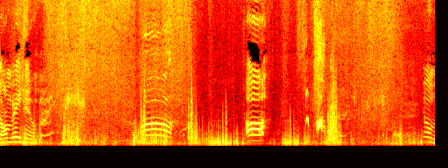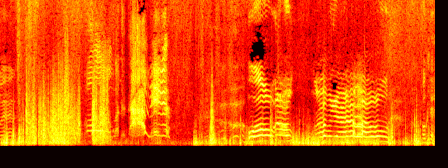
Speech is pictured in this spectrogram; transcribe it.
Y'all mayhem. Oh. Ah. Oh. Ah. Yo, man. Oh, what did that man? Whoa, oh, oh my god. Okay.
